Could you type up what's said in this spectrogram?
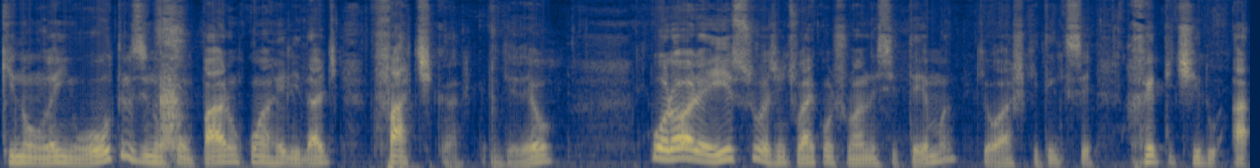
que não leem outras e não comparam com a realidade fática, entendeu? Por hora é isso, a gente vai continuar nesse tema, que eu acho que tem que ser repetido a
